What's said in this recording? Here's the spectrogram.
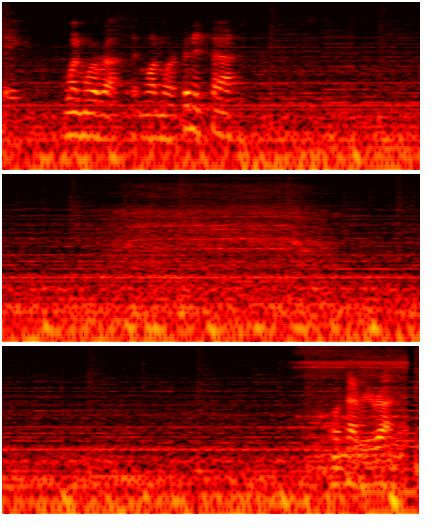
take one more rough and one more finish pass. With every run.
